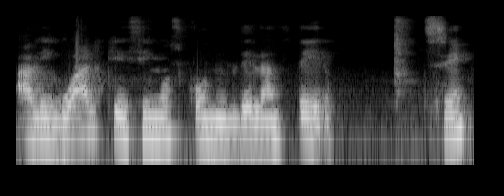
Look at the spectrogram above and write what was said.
al igual que hicimos con el delantero, ¿sí?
